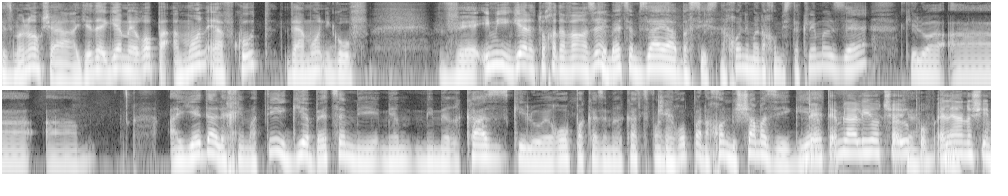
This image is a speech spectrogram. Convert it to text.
בזמנו כשהידע הגיע מאירופה המון היאבקות והמון אגרוף. ואם היא הגיעה לתוך הדבר הזה, כי בעצם זה היה הבסיס, נכון? אם אנחנו מסתכלים על זה, כאילו ה- ה- ה- הידע הלחימתי הגיע בעצם ממרכז כאילו אירופה כזה, מרכז צפון כן. אירופה, נכון? משם זה הגיע. בהתאם לעליות שהיו כן, פה, כן. אלה האנשים,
